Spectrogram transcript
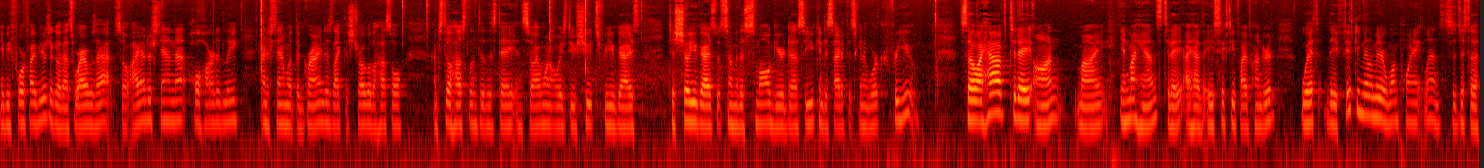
Maybe four or five years ago, that's where I was at. So I understand that wholeheartedly. I understand what the grind is like, the struggle, the hustle. I'm still hustling to this day, and so I want to always do shoots for you guys to show you guys what some of this small gear does so you can decide if it's going to work for you. So I have today on my in my hands today I have the A6500 with the 50 millimeter 1.8 lens. This is just a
